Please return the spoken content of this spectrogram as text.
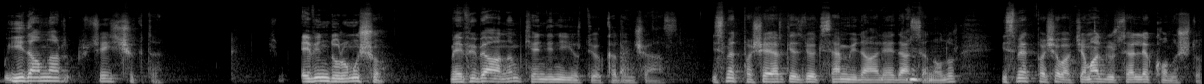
Bu idamlar şey çıktı. Şimdi evin durumu şu. Mevhibe Hanım kendini yırtıyor kadıncağız. İsmet Paşa herkes diyor ki sen müdahale edersen olur. İsmet Paşa bak Cemal Gürsel'le konuştu.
